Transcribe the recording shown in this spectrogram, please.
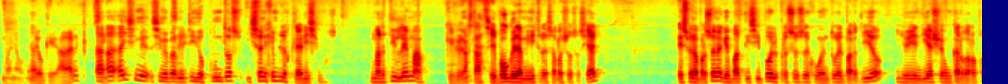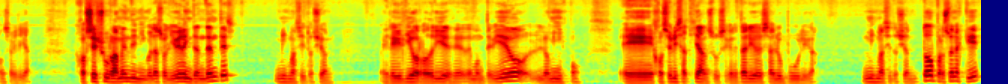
bueno, lo que, a ver. Ahí si me, permitís dos puntos, y son ejemplos clarísimos. Martín Lema, que hasta hace poco era ministro de Desarrollo Social, es una persona que participó en los procesos de juventud del partido y hoy en día lleva un cargo de responsabilidad. José Yurramendi y Nicolás Olivera, intendentes, misma situación. El Diego Rodríguez de, Montevideo, lo mismo. Eh, José Luis Atián, su secretario de Salud Pública, misma situación. Todas personas que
